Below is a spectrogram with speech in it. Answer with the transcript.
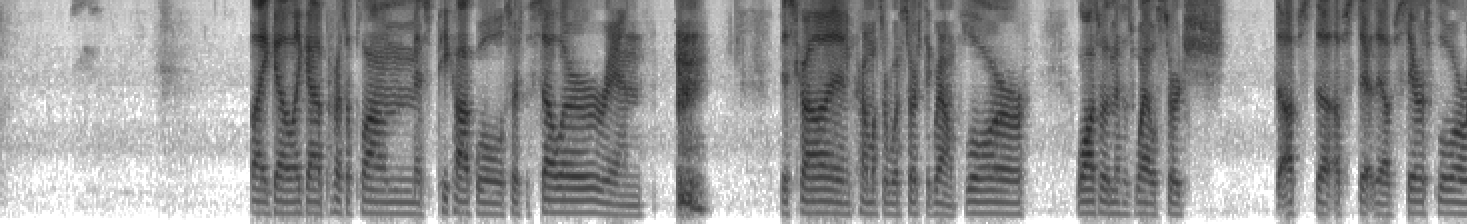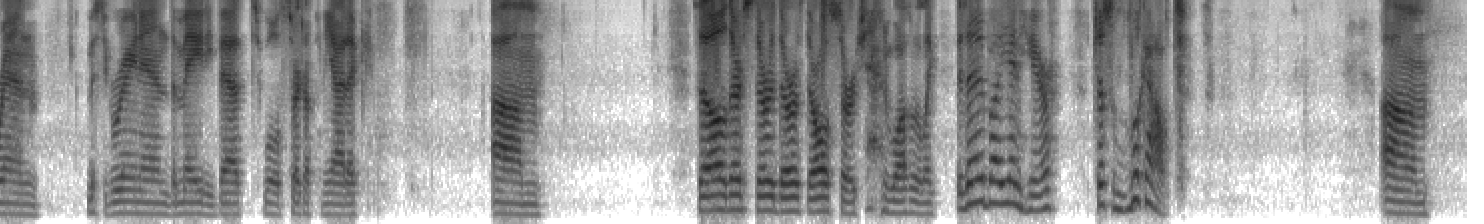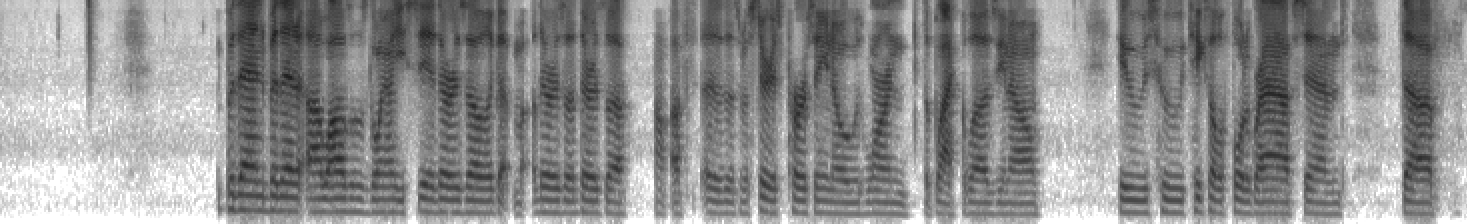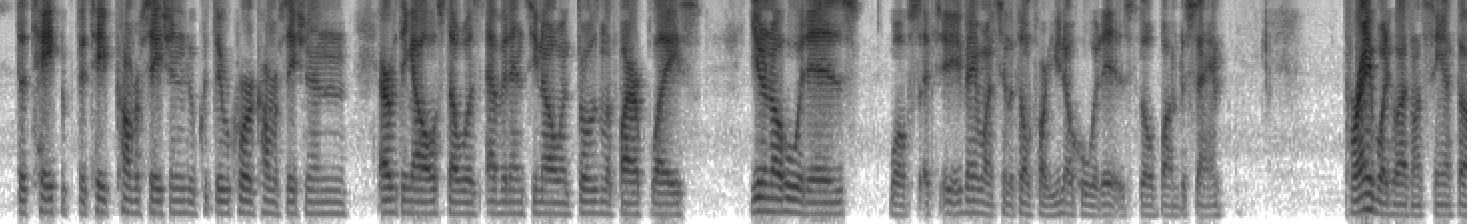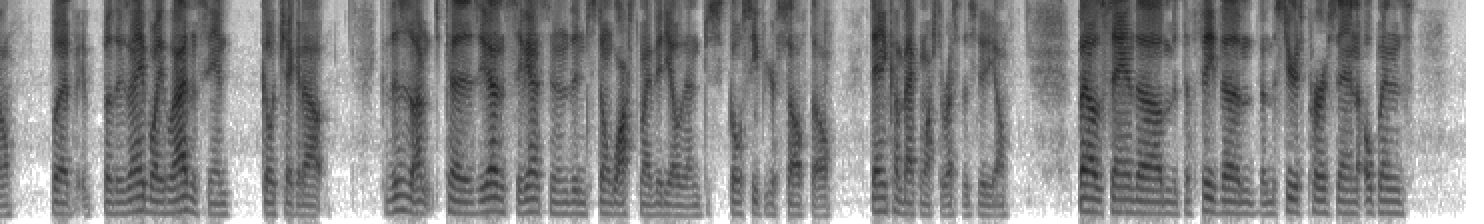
like uh, like uh, Professor Plum, Miss Peacock will search the cellar, and Miss Scarlet and Colonel will search the ground floor. Wadsworth and Mrs. White will search the ups the upstairs the upstairs floor, and Mr. Green and the maid Yvette will search up in the attic. Um, so they're they're they're they're all searching, and like, "Is anybody in here? Just look out." Um. But then, but then, uh, while this was going on, you see there's a like a there's a there's a, a, a, this mysterious person, you know, who's wearing the black gloves, you know, who's who takes all the photographs and the the tape the tape conversation, who they record conversation and everything else that was evidence, you know, and throws in the fireplace. You don't know who it is. Well, if, if anyone's seen the film before, you know who it is, though, but I'm just saying. For anybody who has not seen it, though. But but if there's anybody who hasn't seen it, go check it out. Cause this is um because you haven't if you haven't seen it, then just don't watch my video. Then just go see for yourself, though. Then come back and watch the rest of this video. But I was saying the the the, the mysterious person opens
